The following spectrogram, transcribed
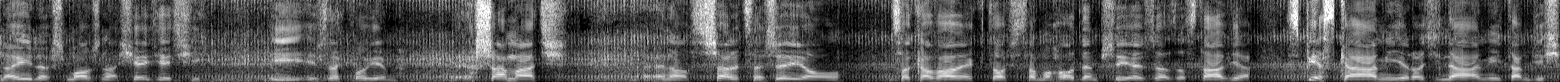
no ileż można siedzieć i, i że tak powiem szamać. No, strzelce żyją, co kawałek ktoś samochodem przyjeżdża, zostawia z pieskami, rodzinami, tam gdzieś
